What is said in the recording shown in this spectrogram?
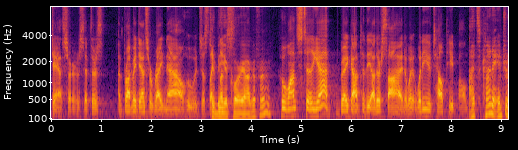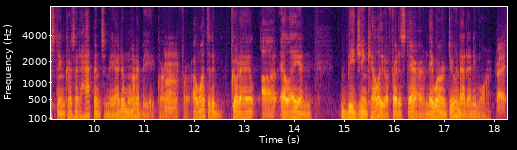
dancers? If there's a Broadway dancer right now who would just like to be a choreographer? who wants to yeah break out to the other side. What, what do you tell people? That's kind of interesting because it happened to me. I didn't want to be a choreographer. I wanted to go to uh, LA and be Gene Kelly or Fred Astaire, and they weren't doing that anymore. Right.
